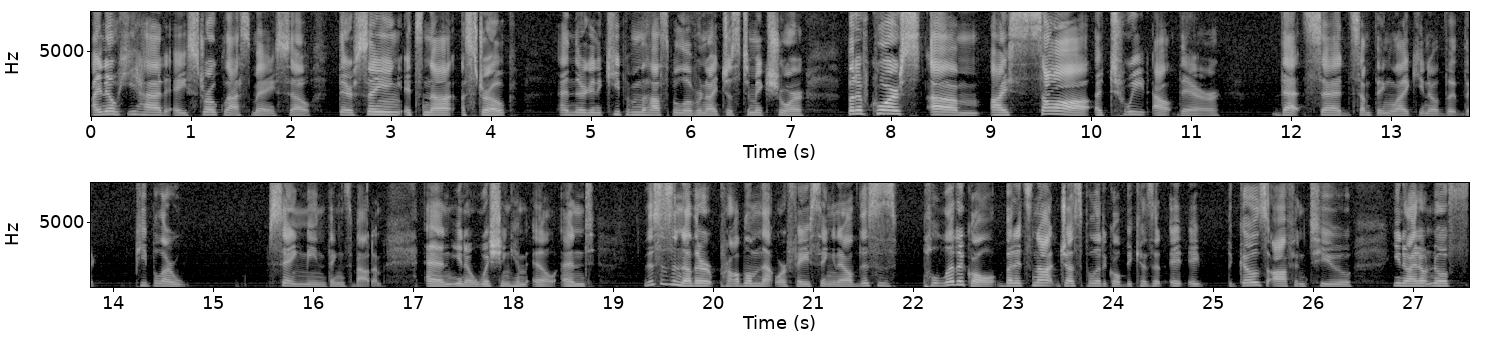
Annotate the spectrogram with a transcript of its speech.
I know he had a stroke last May, so they're saying it's not a stroke, and they're going to keep him in the hospital overnight just to make sure. But of course, um, I saw a tweet out there that said something like, you know, the, the people are saying mean things about him and, you know, wishing him ill. And this is another problem that we're facing now. This is political, but it's not just political because it, it, it goes off into, you know, I don't know if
